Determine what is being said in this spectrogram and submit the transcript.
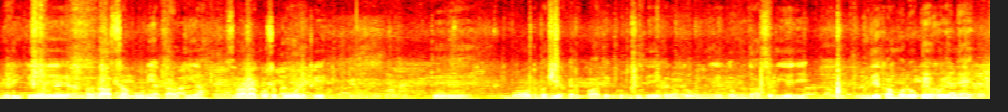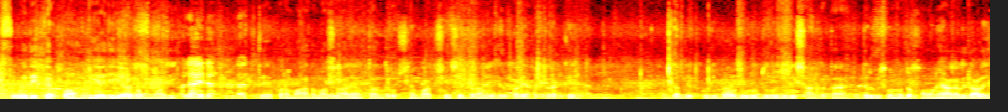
ਜਿਹੜੀ ਕਿ ਅਰਦਾਸਾਂ ਪੂਰੀਆਂ ਕਰਦੀਆਂ, ਸਾਰਾ ਕੁਝ ਬੋਲ ਕੇ ਤੇ ਬਹੁਤ ਵਧੀਆ ਕਿਰਪਾ ਦੇਖੋ ਤੁਸੀਂ ਦੇਖ ਰਹੇ ਹੋ ਗਊ ਇਹ ਗਊ ਦੱਸਦੀ ਹੈ ਜੀ। ਇਹਦੇ ਕੰਮ ਰੋਕੇ ਹੋਏ ਨੇ ਸੋ ਇਹਦੀ ਕਿਰਪਾ ਹੁੰਦੀ ਹੈ ਜੀ ਆ ਗਊਆਂ ਜੀ ਤੇ ਪ੍ਰਮਾਤਮਾ ਸਾਰਿਆਂ ਨੂੰ ਤੰਦਰੁਸਤੀਆਂ ਬਖਸ਼ੇ ਇਸੇ ਤਰ੍ਹਾਂ ਮਿਹਰ ਭਰੇ ਹੱਥ ਰੱਖੇ। ਇੱਧਰ ਦੇਖੋ ਜੀ ਬਹੁਤ ਦੂਰੋਂ ਦੂਰੋਂ ਜਿਹੜੀ ਸੰਗਤ ਆ ਇੱਧਰ ਵੀ ਤੁਹਾਨੂੰ ਦਿਖਾਉਣੇ ਆ ਅਗਲੇ ਦਾਲੇ।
